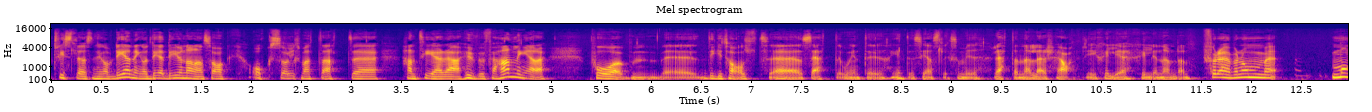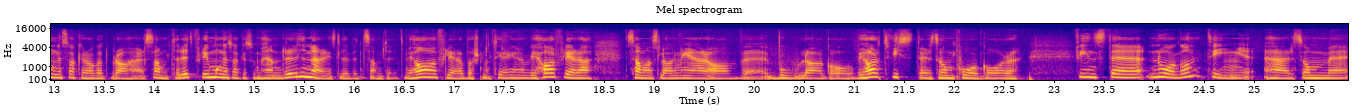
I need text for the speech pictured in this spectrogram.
tvistlösningsavdelning och det, det är ju en annan sak också liksom att, att eh, hantera huvudförhandlingar på eh, digitalt eh, sätt och inte, inte ses liksom i rätten eller ja, i skilje, skiljenämnden. För även om många saker har gått bra här samtidigt. För det är många saker som händer i näringslivet samtidigt. Vi har flera börsnoteringar, vi har flera sammanslagningar av eh, bolag och vi har tvister som pågår. Finns det någonting här som eh,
